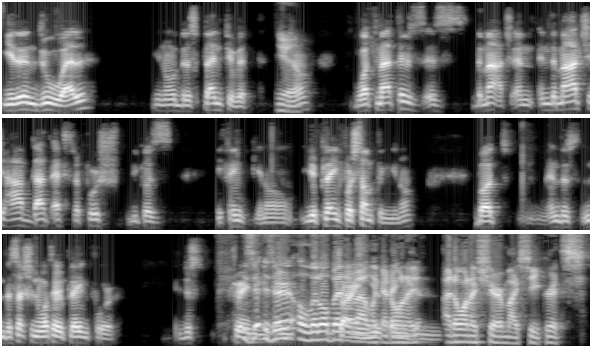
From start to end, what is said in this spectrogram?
you didn't do well. You know, there's plenty of it. Yeah. You know, what matters is the match, and in the match you have that extra push because you think you know you're playing for something. You know, but in the in the session, what are you playing for? You just training. Is there, is there a little bit about like I don't want to I don't want to share my secrets,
